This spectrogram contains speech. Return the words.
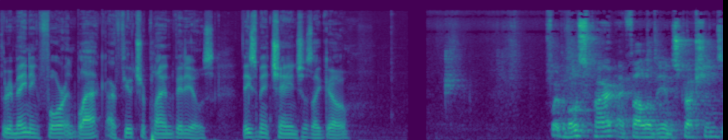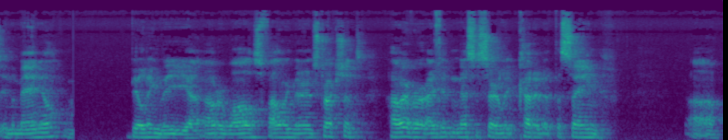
The remaining four in black are future planned videos. These may change as I go. For the most part, I followed the instructions in the manual, building the uh, outer walls, following their instructions. However, I didn't necessarily cut it at the same uh,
